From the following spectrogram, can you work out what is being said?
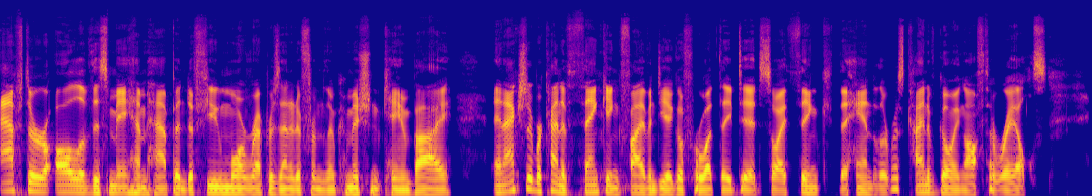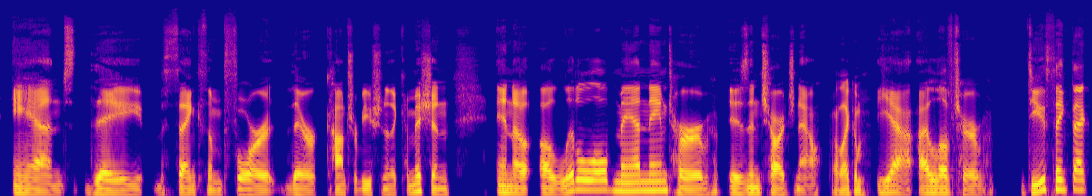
After all of this mayhem happened, a few more representatives from the commission came by and actually were kind of thanking Five and Diego for what they did. So I think the handler was kind of going off the rails and they thank them for their contribution to the commission. And a, a little old man named Herb is in charge now. I like him. Yeah, I loved Herb. Do you think that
